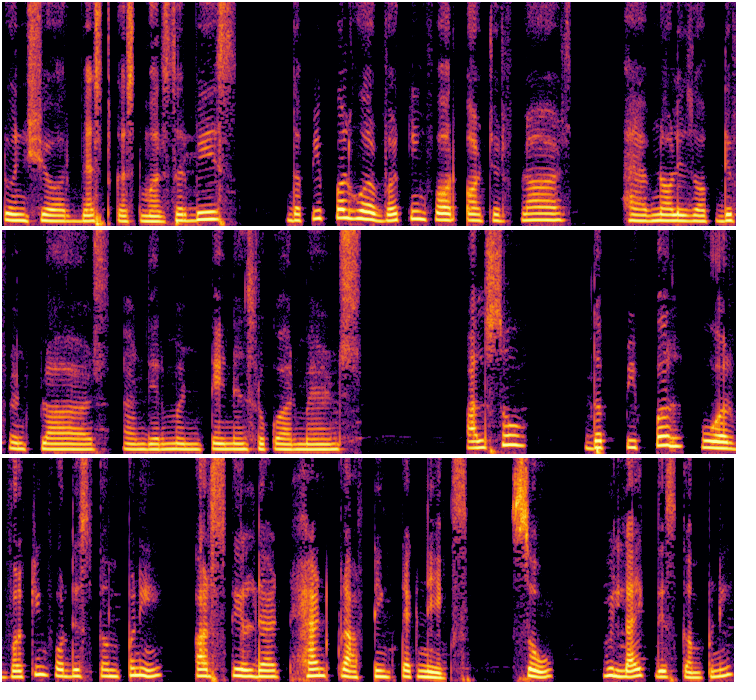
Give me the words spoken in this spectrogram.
to ensure best customer service. The people who are working for Orchard Flowers have knowledge of different flowers and their maintenance requirements. Also, the people who are working for this company are skilled at handcrafting techniques. So, we like this company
